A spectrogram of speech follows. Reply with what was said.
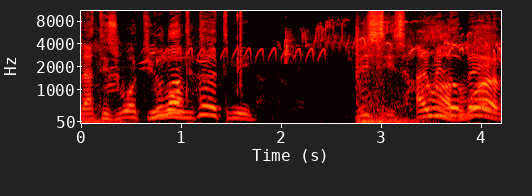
that is what you Do want. not hurt me. This is I hard will obey. work.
